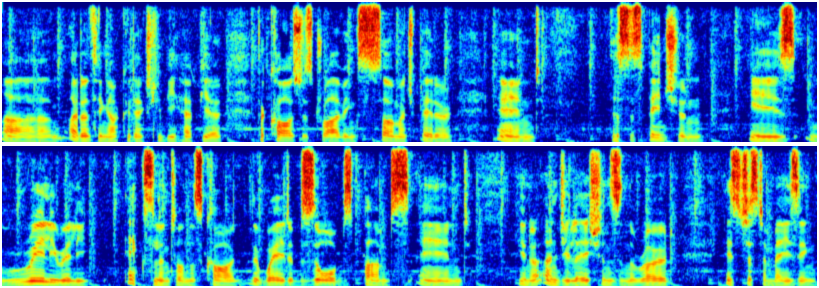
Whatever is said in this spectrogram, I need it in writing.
Um, I don't think I could actually be happier. The car's just driving so much better, and the suspension is really, really excellent on this car. The way it absorbs bumps and you know undulations in the road, it's just amazing.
